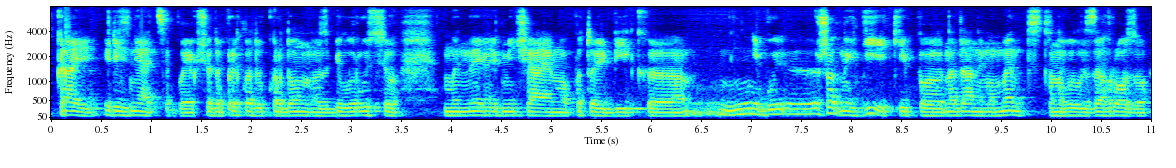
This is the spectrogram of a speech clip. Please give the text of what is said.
вкрай різняться. Бо якщо, до прикладу, кордон з Білоруссю ми не відмічаємо по той бік е, ні жодних дій, які б на даний момент становили загрозу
